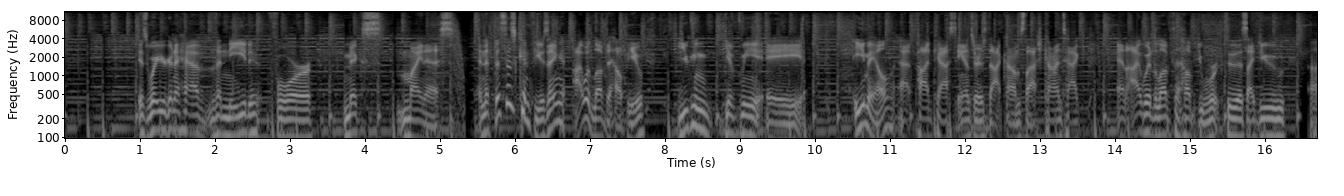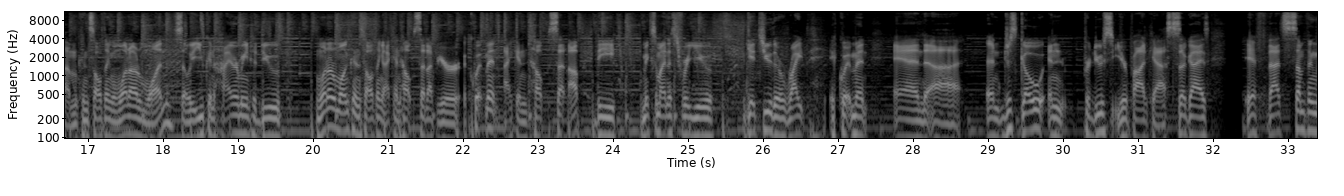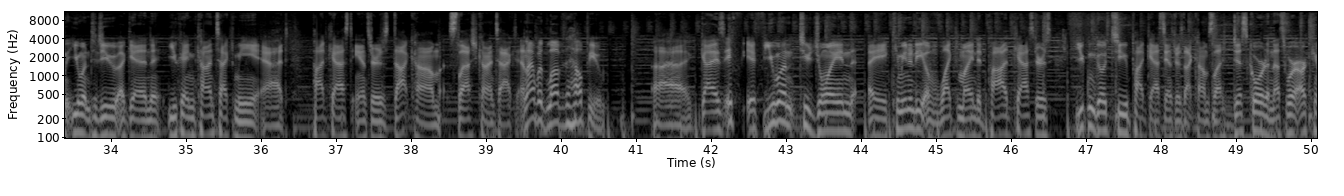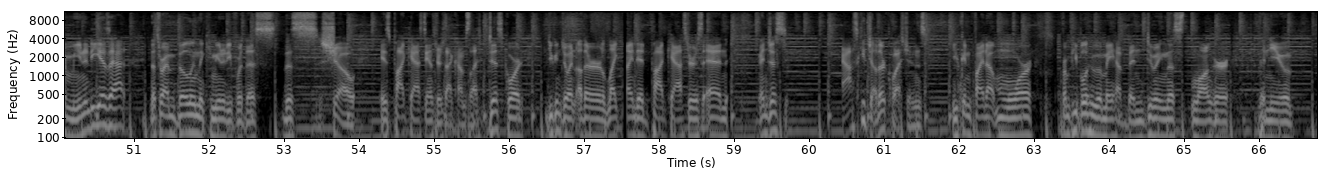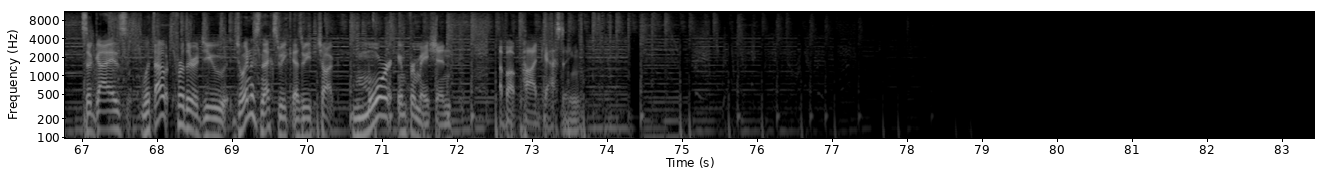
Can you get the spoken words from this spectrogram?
is where you're going to have the need for mix minus. And if this is confusing, I would love to help you. You can give me a email at podcastanswers.com slash contact and I would love to help you work through this. I do um, consulting one on one, so you can hire me to do one on one consulting. I can help set up your equipment. I can help set up the Mix Minus for you, get you the right equipment, and uh, and just go and produce your podcast. So, guys, if that's something that you want to do, again, you can contact me at podcastanswers.com slash contact, and I would love to help you. Uh, guys, if if you want to join a community of like-minded podcasters, you can go to podcastanswers.com slash discord, and that's where our community is at. That's where I'm building the community for this this show is podcastanswers.com slash discord. You can join other like-minded podcasters and and just ask each other questions. You can find out more from people who may have been doing this longer than you. So, guys, without further ado, join us next week as we talk more information about podcasting.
